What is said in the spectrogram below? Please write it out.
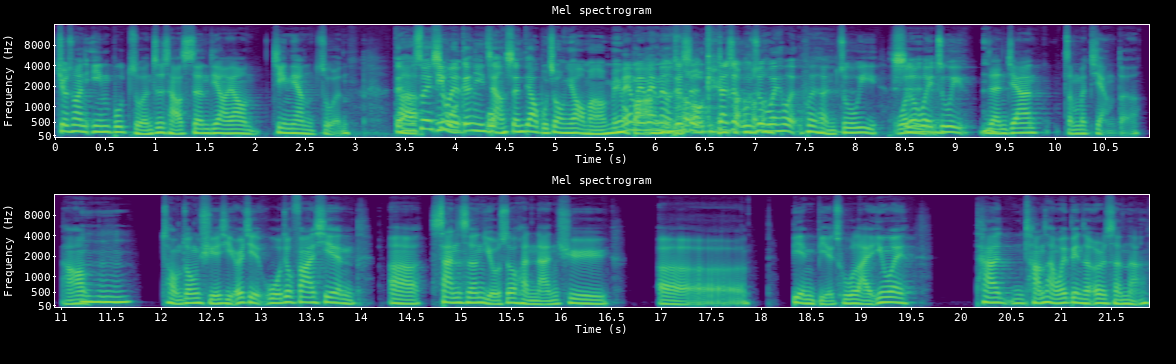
就算音不准，至少声调要尽量准。对啊，所以是我跟你讲声调不重要吗？没有，没有，没有，没有，就是，但是我就会会会很注意，我都会注意人家怎么讲的，然后从中学习。而且我就发现，呃，三声有时候很难去呃辨别出来，因为它常常会变成二声呐。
